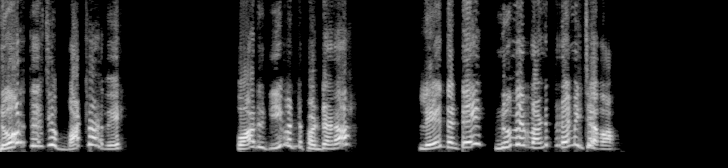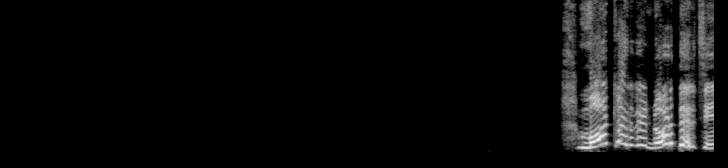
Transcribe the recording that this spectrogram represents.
నోరు తెరిచి మాట్లాడవే. వాడు నీ వెంట పడ్డాడా? లేదంటే నువ్వే వాడిని ప్రేమించావా? మాట్లాడవే నోరు తెరిచి.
